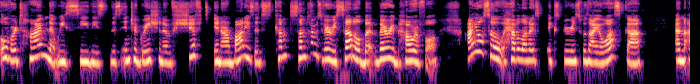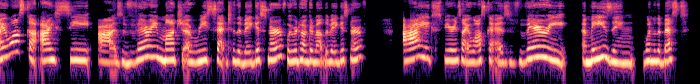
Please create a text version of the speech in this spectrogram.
over time that we see these this integration of shift in our bodies. It's come sometimes very subtle but very powerful. I also have a lot of experience with ayahuasca and ayahuasca i see as very much a reset to the vagus nerve. We were talking about the vagus nerve. I experience ayahuasca as very amazing one of the best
